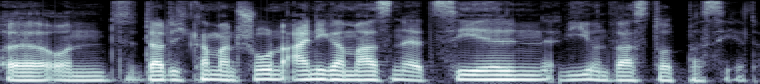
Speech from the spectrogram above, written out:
Äh, und dadurch kann man schon einigermaßen erzählen, wie und was dort passiert.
